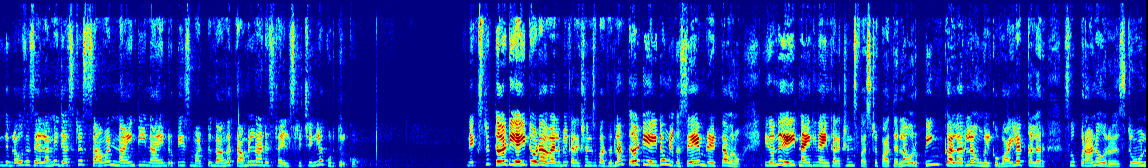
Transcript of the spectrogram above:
இந்த ப்ளவுசஸ் எல்லாமே just seven ninety nine rupees மட்டும்தாங்க தமிழ்நாடு ஸ்டைல் ஸ்டிச்சிங்கில் கொடுத்துருக்கோம். நெக்ஸ்ட் தேர்ட்டி எயிட்டோட அவைலபிள் கலெக்ஷன்ஸ் பார்த்துடலாம். தேர்ட்டி எயிட்டும் உங்களுக்கு சேம் ரேட் தான் வரும். இது வந்து eight ninety nine collections first பார்த்துடலாம். ஒரு பிங்க் கலரில் உங்களுக்கு வயலட் கலர் சூப்பரான ஒரு ஸ்டோன்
